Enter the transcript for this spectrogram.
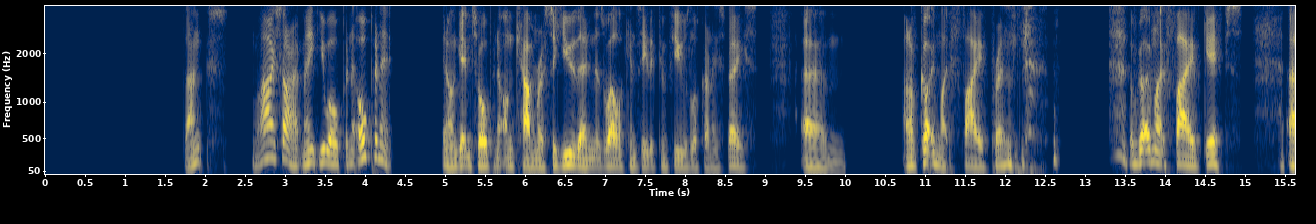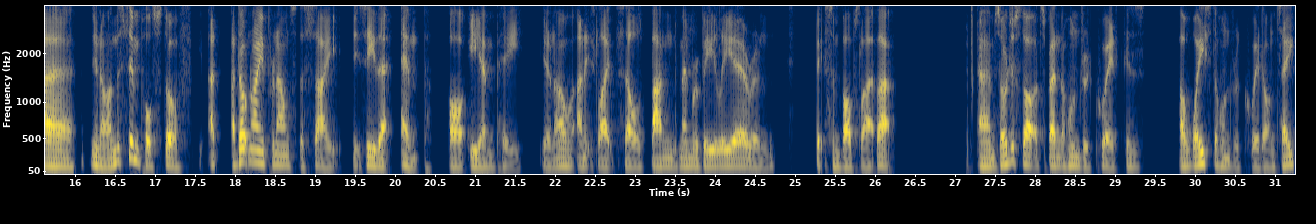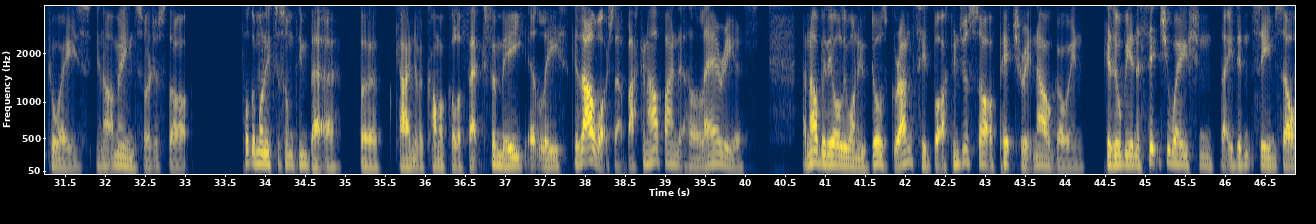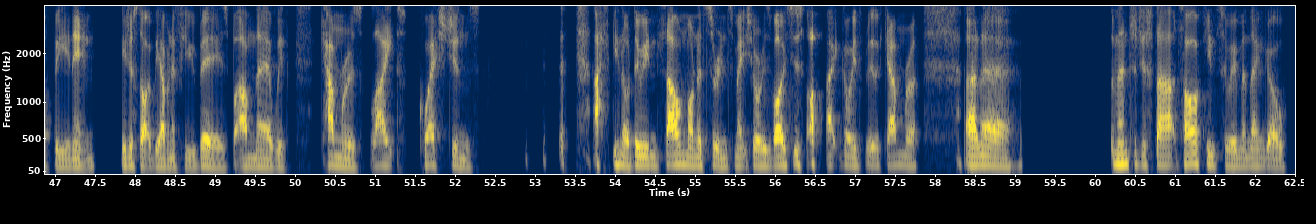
thanks. Well, it's all right, mate. You open it, open it you know, and get him to open it on camera so you then as well can see the confused look on his face. Um, and I've got him like five presents. I've got him like five gifts. Uh, you know, and the simple stuff. I, I don't know how you pronounce the site. It's either EMP or EMP, you know, and it's like sells band memorabilia and bits and bobs like that. Um, so I just thought I'd spend a hundred quid because I'll waste a hundred quid on takeaways, you know what I mean? So I just thought put the money to something better for kind of a comical effect for me at least because i'll watch that back and i'll find it hilarious and i'll be the only one who does granted but i can just sort of picture it now going because he'll be in a situation that he didn't see himself being in he just thought he'd be having a few beers but i'm there with cameras lights questions ask you know doing sound monitoring to make sure his voice is all right going through the camera and uh and then to just start talking to him and then go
